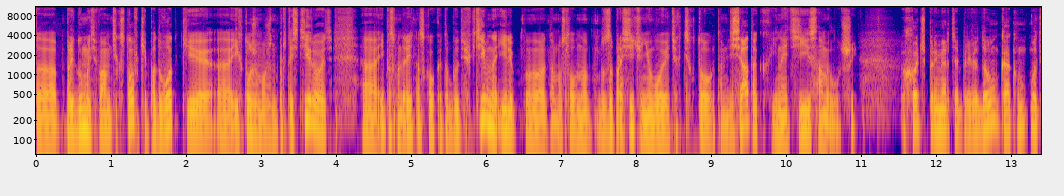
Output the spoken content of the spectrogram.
э, придумать вам текстовки, подводки, э, их тоже можно протестировать э, и посмотреть, насколько это будет эффективно, или там условно запросить у него этих текстовок там десяток и найти самый лучший. Хочешь, пример тебе приведу? Как, вот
